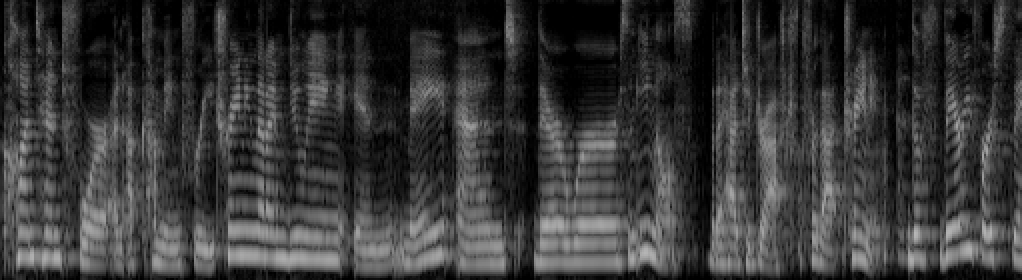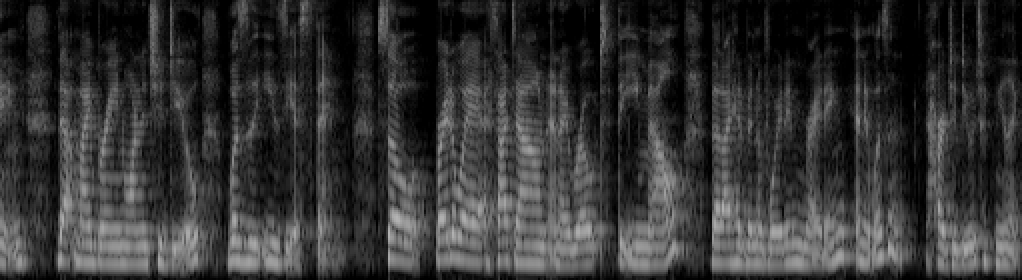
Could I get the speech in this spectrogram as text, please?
content for an upcoming free training that I'm doing in May, and there were some emails that I had to draft for that training. The very first thing that my brain wanted to do was the easiest thing. So right away, I sat down and I wrote the email that I had been avoiding writing, and it wasn't hard to do. It took me like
